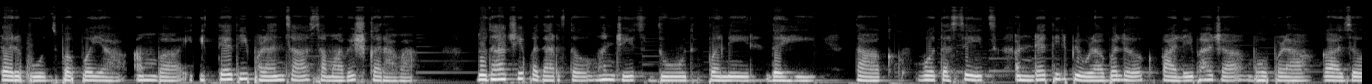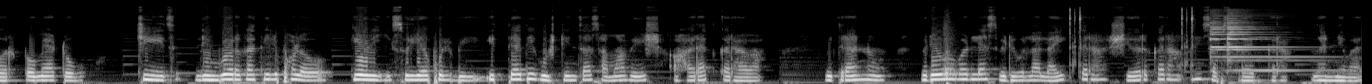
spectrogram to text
टरबूज पपया आंबा इत्यादी फळांचा समावेश करावा. दुधाचे पदार्थ म्हणजेच दूध पनीर दही ताक व तसेच अंड्यातील पिवळा बलक पालेभाज्या भोपळा गाजर टोमॅटो चीज लिंबू वर्गातील फळं केळी सूर्यफुलबी इत्यादी गोष्टींचा समावेश आहारात करावा. मित्रांनो व्हिडिओ आवडल्यास व्हिडिओला लाईक करा शेअर करा आणि सबस्क्राईब करा. धन्यवाद.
